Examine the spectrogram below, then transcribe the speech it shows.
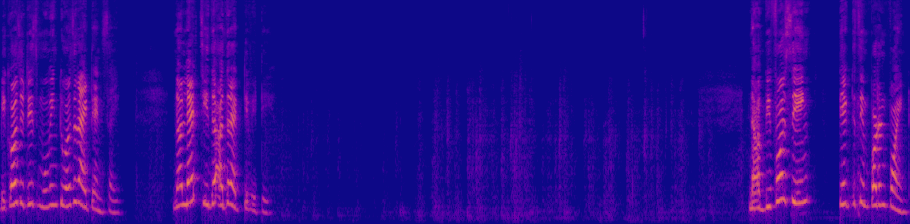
Because it is moving towards the right hand side. Now let's see the other activity. Now before seeing, take this important point.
